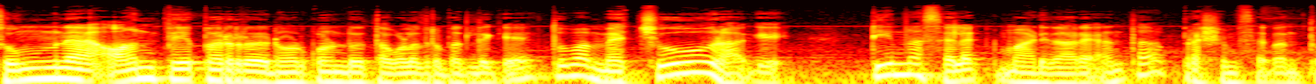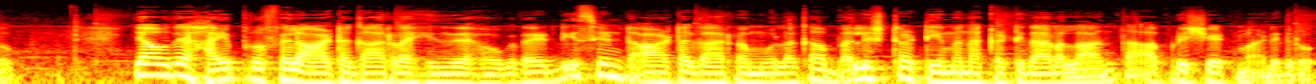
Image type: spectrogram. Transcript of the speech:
ಸುಮ್ಮನೆ ಆನ್ ಪೇಪರ್ ನೋಡಿಕೊಂಡು ತಗೊಳ್ಳೋದ್ರ ಬದಲಿಗೆ ತುಂಬ ಮೆಚೂರ್ ಆಗಿ ಟೀಮ್ನ ಸೆಲೆಕ್ಟ್ ಮಾಡಿದ್ದಾರೆ ಅಂತ ಪ್ರಶಂಸೆ ಬಂತು. ಯಾವುದೇ ಹೈ ಪ್ರೊಫೈಲ್ ಆಟಗಾರರ ಹಿಂದೆ ಹೋಗದೆ ಡಿಸೆಂಟ್ ಆಟಗಾರರ ಮೂಲಕ ಬಲಿಷ್ಠ ಟೀಮನ್ನು ಕಟ್ಟಿದಾರಲ್ಲ ಅಂತ ಅಪ್ರಿಷಿಯೇಟ್ ಮಾಡಿದರು.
